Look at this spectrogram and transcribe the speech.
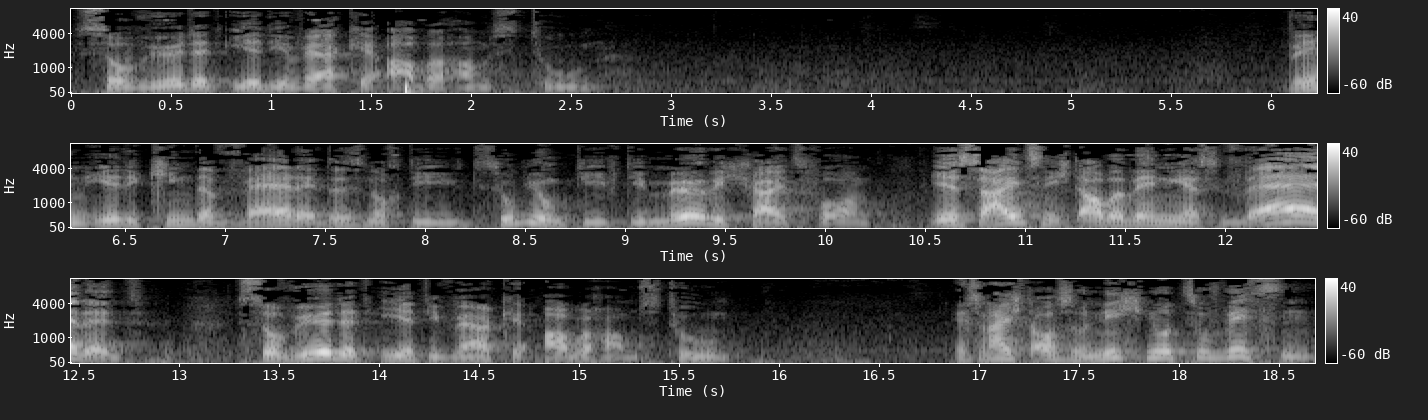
so würdet ihr die Werke Abrahams tun. Wenn ihr die Kinder wäret, das ist noch die Subjunktiv, die Möglichkeitsform. Ihr seid's nicht, aber wenn ihr es wäret, so würdet ihr die Werke Abrahams tun. Es reicht also nicht nur zu wissen,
